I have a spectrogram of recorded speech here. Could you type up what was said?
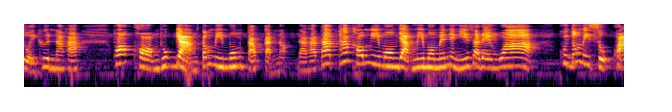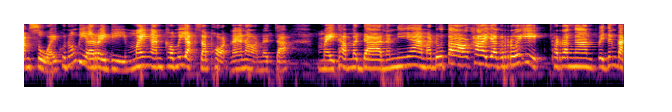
สวยขึ้นนะคะ เพราะของทุกอย่างต้องมีมุมกลับกันเนาะนะคะ ถ้าถ้าเขามีโมมอยากมีโมเมนต์อย่างนี้แสดงว่าคุณต้องมีสุขความสวย คุณต้องมีอะไรดี ไม่งั้นเขาไม่อยากซัพพอร์ตแน่นอนนะจ๊ะ ไม่ธรรมดานะเนี่ย มาดูต่อค่ะ อยากรู้อีกพลังงานเป็นจังได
